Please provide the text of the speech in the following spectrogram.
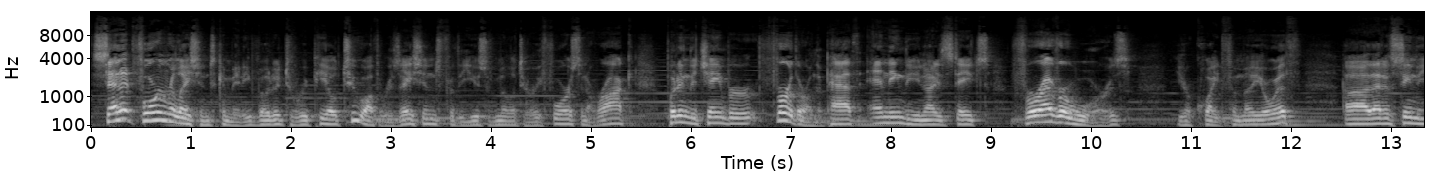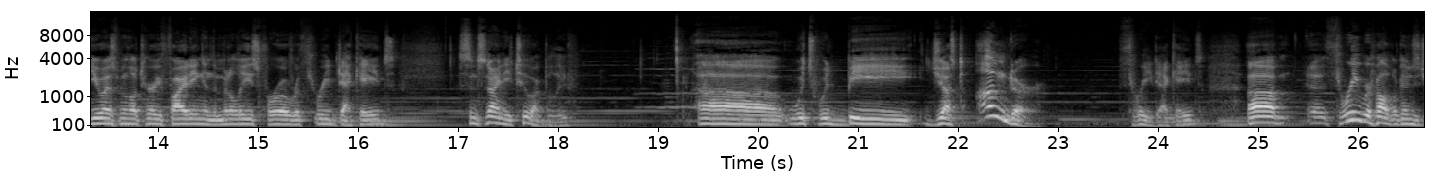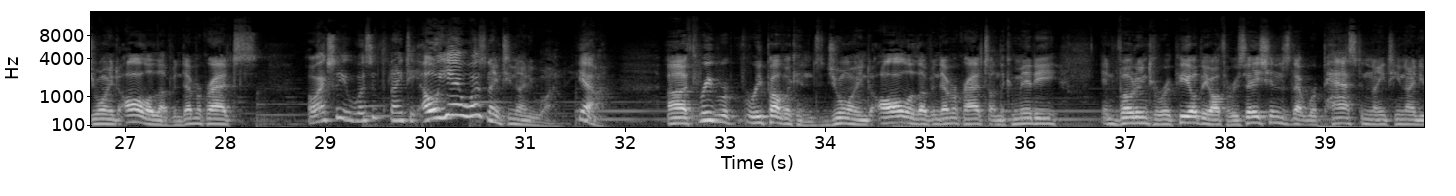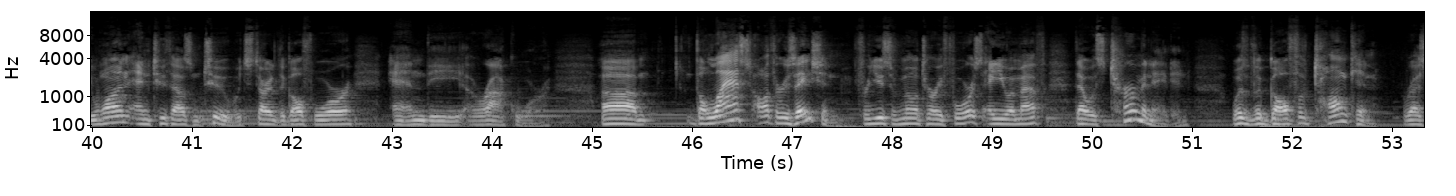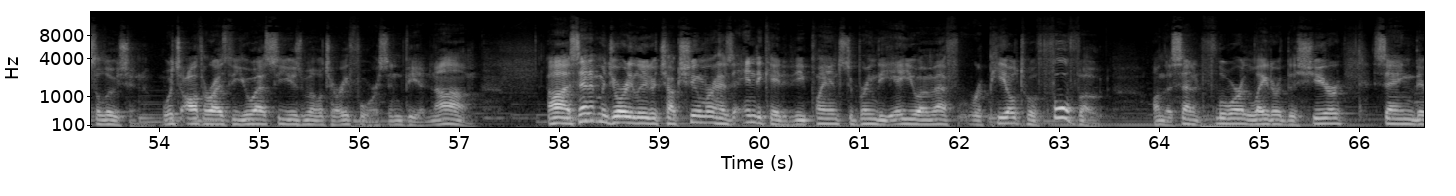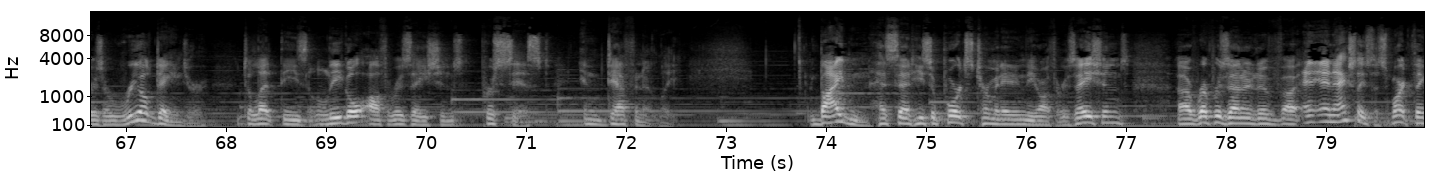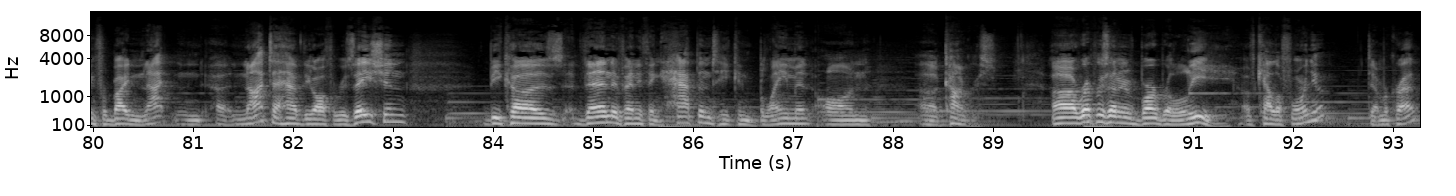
Senate Foreign Relations Committee voted to repeal two authorizations for the use of military force in Iraq, putting the chamber further on the path ending the United States forever wars you're quite familiar with uh, that have seen the U.S. military fighting in the Middle East for over three decades, since 92, I believe, uh, which would be just under three decades. Um, uh, three Republicans joined all 11 Democrats. Oh, actually, was it the 19? Oh, yeah, it was 1991. Yeah. Uh, three re- Republicans joined all 11 Democrats on the committee in voting to repeal the authorizations that were passed in 1991 and 2002, which started the Gulf War and the Iraq War. Um, the last authorization for use of military force, AUMF, that was terminated was the Gulf of Tonkin resolution, which authorized the U.S. to use military force in Vietnam. Uh, Senate Majority Leader Chuck Schumer has indicated he plans to bring the AUMF repeal to a full vote on the Senate floor later this year, saying there's a real danger to let these legal authorizations persist indefinitely. Biden has said he supports terminating the authorizations. Uh, Representative, uh, and, and, actually, it's a smart thing for Biden not uh, not to have the authorization because then, if anything happens, he can blame it on uh, Congress. Uh, Representative Barbara Lee of California, Democrat,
